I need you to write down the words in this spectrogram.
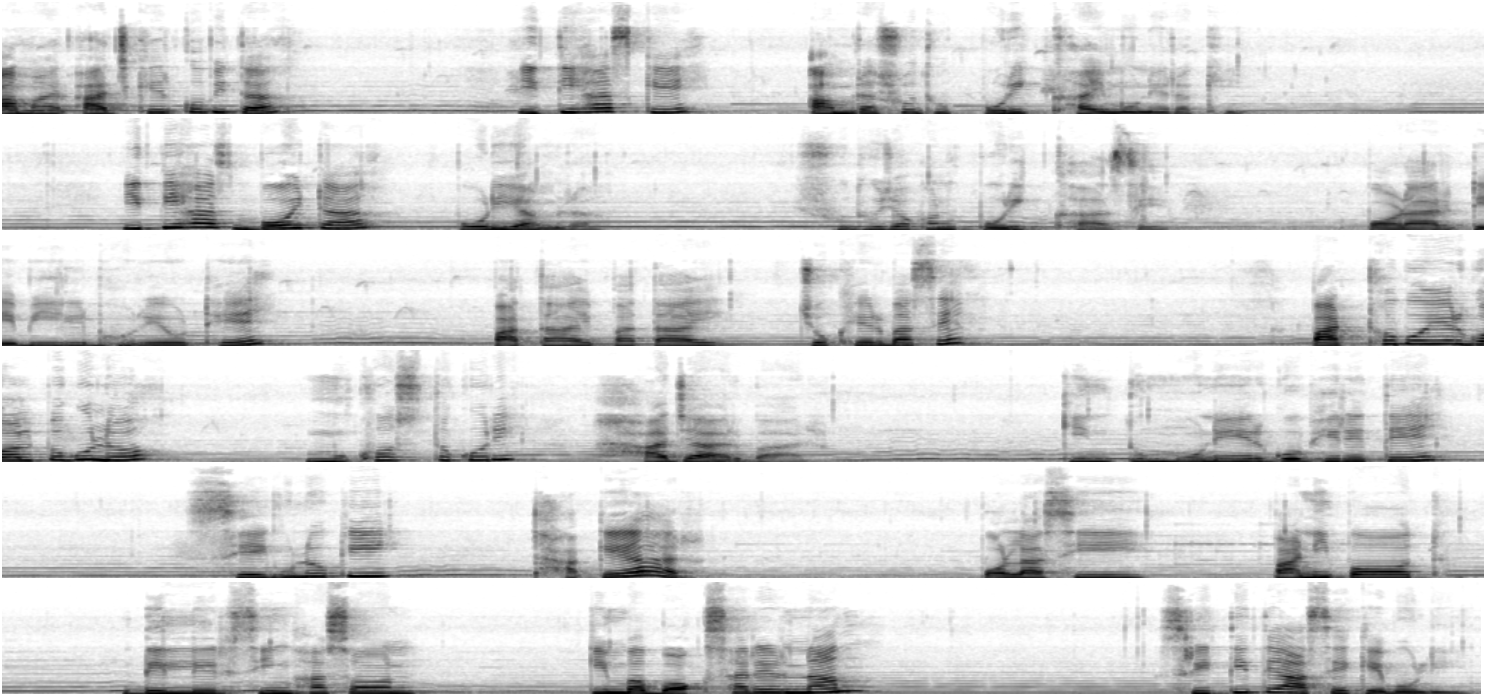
আমার আজকের কবিতা, ইতিহাসকে আমরা শুধু পরীক্ষায় মনে রাখি। ইতিহাস বইটা পড়ি আমরা, শুধু যখন পরীক্ষা আসে। পড়ার টেবিল ভরে ওঠে, পাতায় পাতায় চোখের বাসে। পাঠ্য বইয়ের গল্পগুলো মুখস্থ করি হাজারবার। কিন্তু মনের গভীরেতে সেগুলো কি থাকে আর? পলাশি, পানিপথ, দিল্লির সিংহাসন কিংবা বক্সারের নাম? স্মৃতিতে আসে কেবলই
